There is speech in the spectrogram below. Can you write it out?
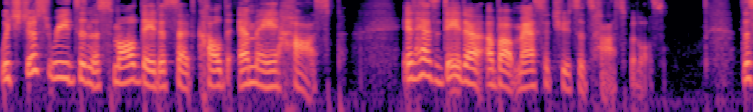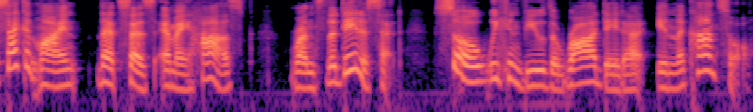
which just reads in a small data set called MAHOSP. It has data about Massachusetts hospitals. The second line that says MAHOSP runs the data set, so we can view the raw data in the console.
